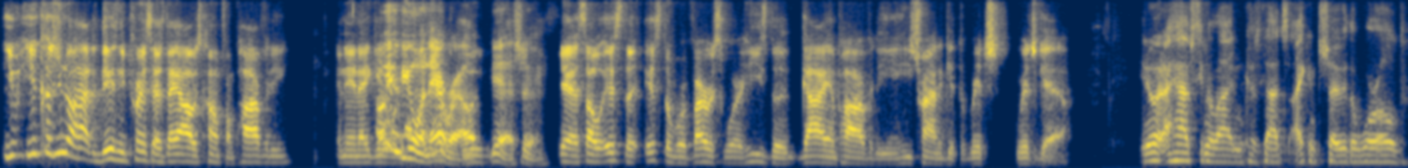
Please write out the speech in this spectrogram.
you you because you know how the Disney princess they always come from poverty, and then they get Oh, if you going that route, yeah, sure. Yeah, so it's the it's the reverse where he's the guy in poverty and he's trying to get the rich rich gal. You know what? I have seen Aladdin because that's I can show you the world.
